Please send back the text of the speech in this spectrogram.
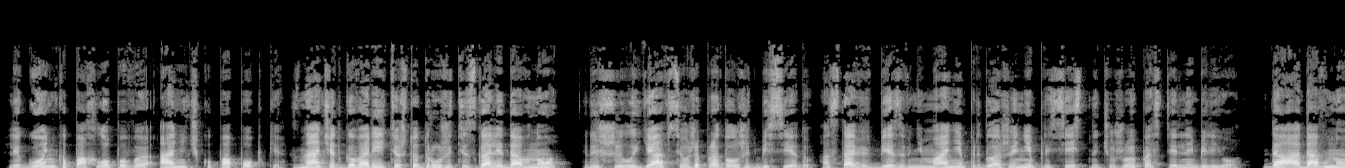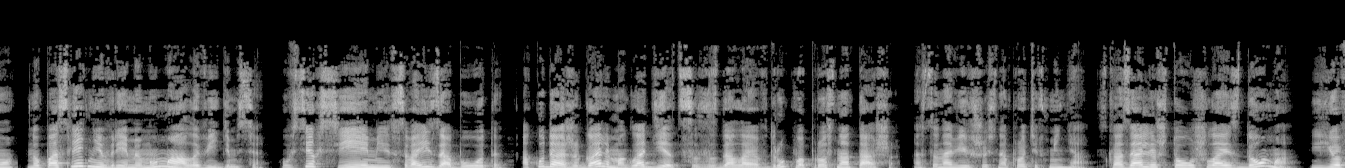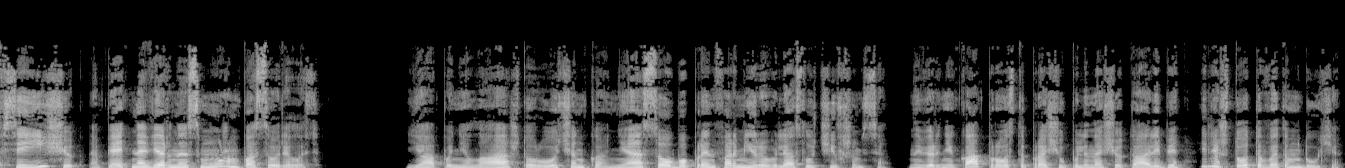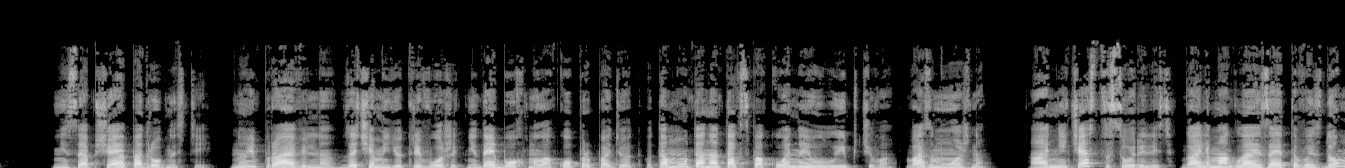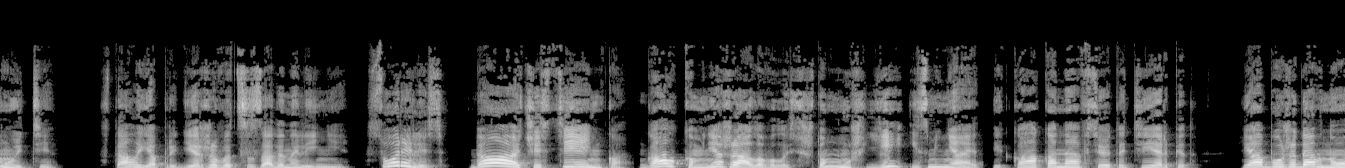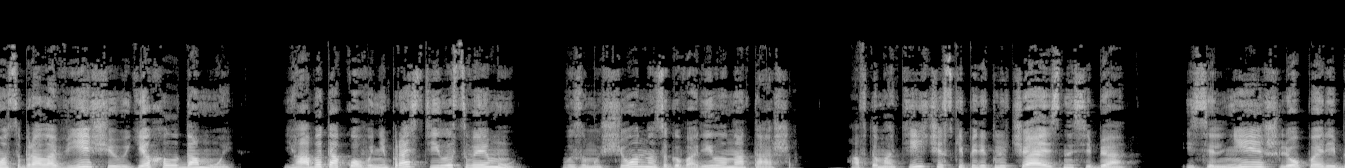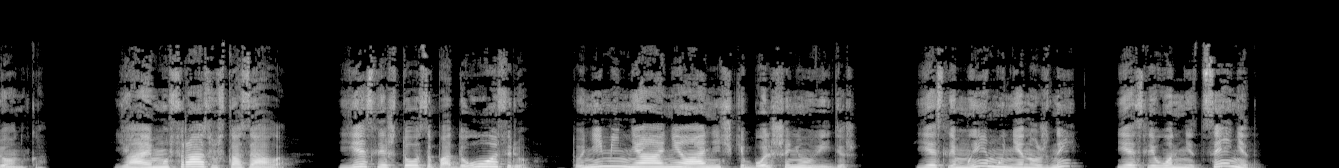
легонько похлопывая Анечку по попке. «Значит, говорите, что дружите с Галей давно?» Решила я все же продолжить беседу, оставив без внимания предложение присесть на чужое постельное белье. «Да, давно, но последнее время мы мало видимся. У всех семьи, свои заботы. А куда же Галя могла деться?» Задала я вдруг вопрос Наташа. остановившись напротив меня. «Сказали, что ушла из дома? Ее все ищут? Опять, наверное, с мужем поссорилась?» Я поняла, что Роченко не особо проинформировали о случившемся. Наверняка просто прощупали насчет алиби или что-то в этом духе, не сообщая подробностей. Ну и правильно, зачем ее тревожить, не дай бог молоко пропадет. Потому-то она так спокойна и улыбчива. Возможно. А они часто ссорились. Галя могла из-за этого из дома уйти. Стала я придерживаться заданной линии. Ссорились? Да, частенько. Галка мне жаловалась, что муж ей изменяет. И как она все это терпит. Я бы уже давно собрала вещи и уехала домой. Я бы такого не простила своему возмущенно заговорила Наташа, автоматически переключаясь на себя и сильнее шлепая ребенка. Я ему сразу сказала, если что заподозрю, то ни меня, ни Анечки больше не увидишь. Если мы ему не нужны, если он не ценит...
